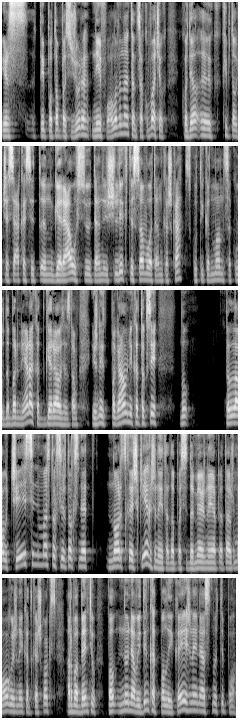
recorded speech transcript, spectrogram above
ir taip po to pasižiūriu, nei followina, ten sako, va čia, kodėl, e, kaip tau čia sekasi ten geriausių, ten išlikti savo ten kažką, skutai, kad man, sakau, dabar nėra, kad geriausias tam, žinai, pagauni, kad toksai, nu, klaučėsinimas toks ir toks net nors kažkiek, žinai, tada pasidomė, žinai, apie tą žmogų, žinai, kad kažkoks, arba bent jau, nu, nevaidink, kad palaikai, žinai, nes, nu, tipo.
